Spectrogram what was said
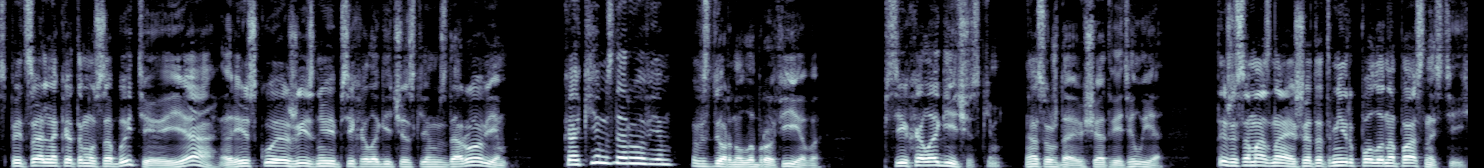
«специально к этому событию я, рискуя жизнью и психологическим здоровьем...» «Каким здоровьем?» — вздернула бровь Ева. «Психологическим», — осуждающе ответил я. Ты же сама знаешь, этот мир полон опасностей.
